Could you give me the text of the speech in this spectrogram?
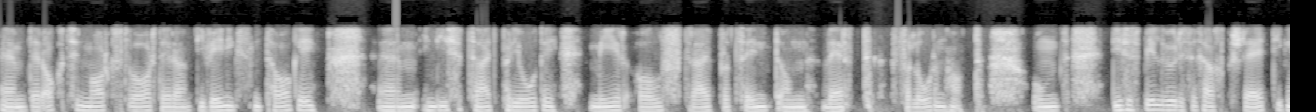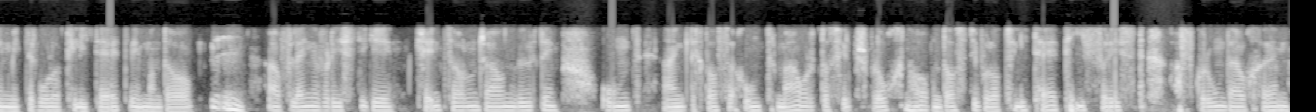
ähm, der Aktienmarkt war, der die wenigsten Tage ähm, in dieser Zeitperiode mehr als drei Prozent an Wert verloren hat. Und dieses Bild würde sich auch bestätigen mit der Volatilität, wenn man da auf längerfristige Kennzahlen schauen würde und eigentlich das auch untermauert, dass wir besprochen haben, dass die Volatilität tiefer ist aufgrund auch ähm,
